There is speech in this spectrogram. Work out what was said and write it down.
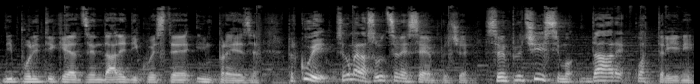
di politiche aziendali di queste imprese. Per cui, secondo me la soluzione è semplice, semplicissimo, dare quattrini,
